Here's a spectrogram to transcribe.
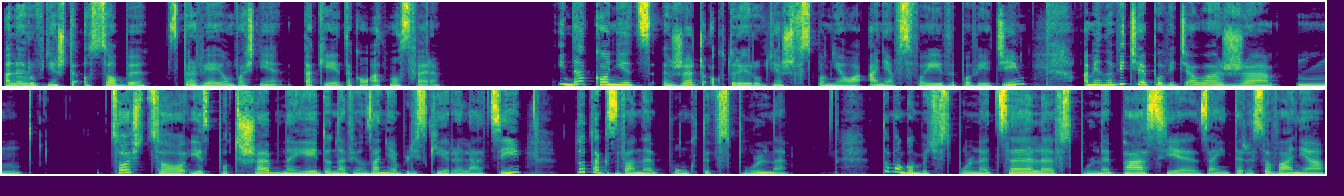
ale również te osoby sprawiają właśnie takie, taką atmosferę. I na koniec rzecz, o której również wspomniała Ania w swojej wypowiedzi, a mianowicie powiedziała, że mm, coś, co jest potrzebne jej do nawiązania bliskiej relacji, to tak zwane punkty wspólne. To mogą być wspólne cele, wspólne pasje, zainteresowania,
